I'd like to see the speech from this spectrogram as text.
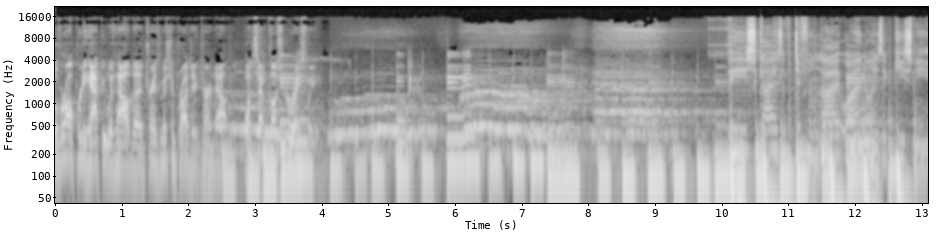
Overall, pretty happy with how the transmission project turned out. One step closer to race week. These skies different light. Noise keeps me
